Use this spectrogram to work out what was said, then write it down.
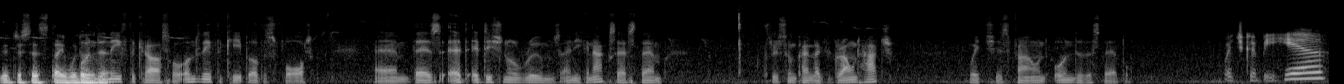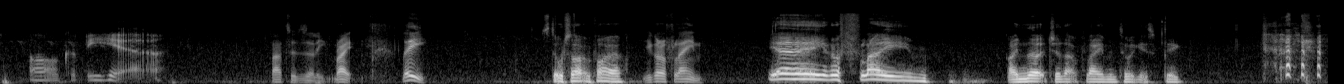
it just says stable, doesn't it? underneath the castle, underneath the keep or this fort, um, there's ad- additional rooms, and you can access them through some kind of like a ground hatch, which is found under the stable. Which could be here or could be here. That's it, Zellie. Right, Lee, Still starting fire. you got a flame. Yay! I got a flame. I nurture that flame until it gets big.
